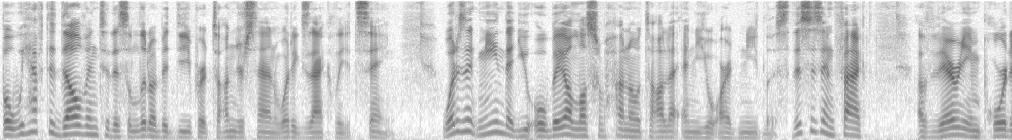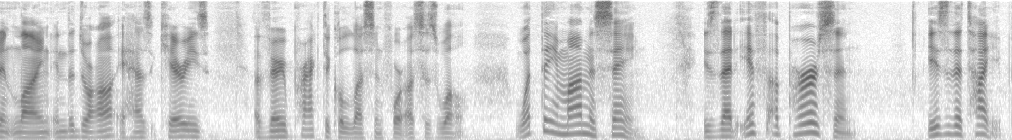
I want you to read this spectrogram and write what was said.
But we have to delve into this a little bit deeper to understand what exactly it's saying. What does it mean that you obey Allah subhanahu wa ta'ala and you are needless? This is, in fact, a very important line in the dua. It has it carries a very practical lesson for us as well. What the Imam is saying is that if a person is the type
